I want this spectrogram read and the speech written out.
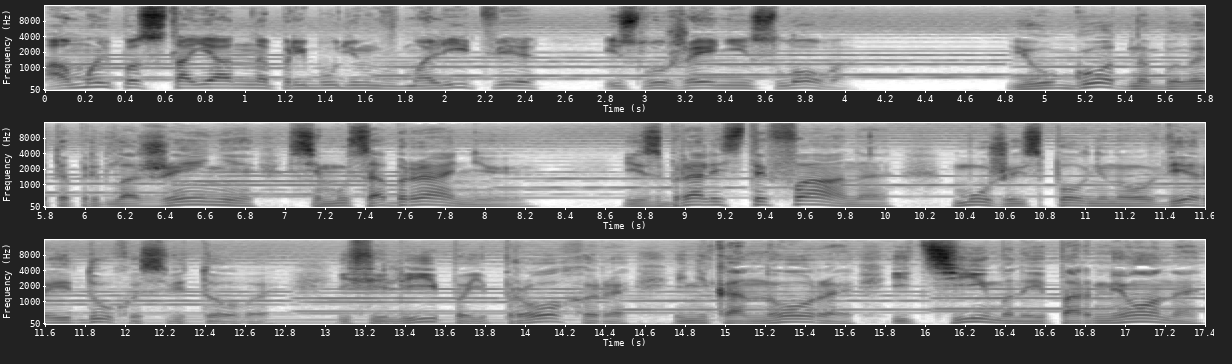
а мы постоянно прибудем в молитве и служении Слова. И угодно было это предложение всему собранию — избрали Стефана, мужа, исполненного веры и Духа Святого, и Филиппа, и Прохора, и Никанора, и Тимона, и Пармена,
